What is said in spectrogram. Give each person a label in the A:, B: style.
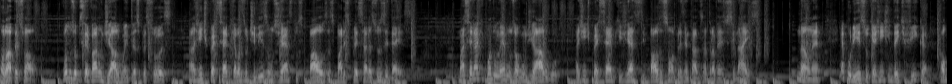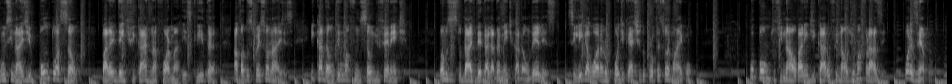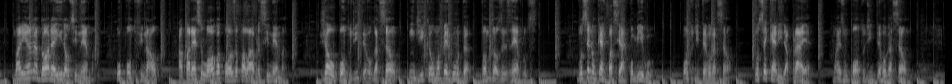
A: Olá, pessoal. Vamos observar um diálogo entre as pessoas. A gente percebe que elas utilizam os gestos, pausas para expressar as suas ideias. Mas será que quando lemos algum diálogo, a gente percebe que gestos e pausas são apresentados através de sinais? Não, né? É por isso que a gente identifica alguns sinais de pontuação para identificar na forma escrita a fala dos personagens, e cada um tem uma função diferente. Vamos estudar detalhadamente cada um deles? Se liga agora no podcast do professor Michael. O ponto final para indicar o final de uma frase. Por exemplo, Mariana adora ir ao cinema. O ponto final aparece logo após a palavra cinema. Já o ponto de interrogação indica uma pergunta. Vamos aos exemplos? Você não quer passear comigo? Ponto de interrogação. Você quer ir à praia? Mais um ponto de interrogação.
